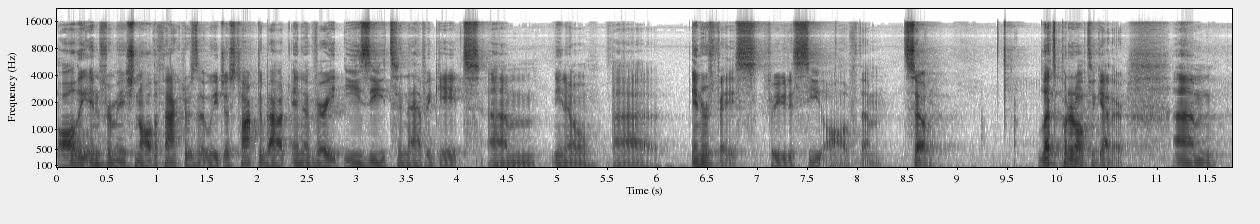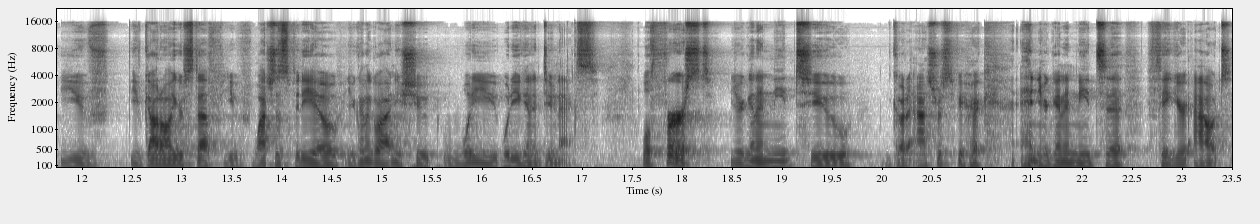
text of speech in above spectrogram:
all the information, all the factors that we just talked about in a very easy to navigate, um, you know, uh, interface for you to see all of them. So let's put it all together. Um, you've you've got all your stuff, you've watched this video, you're gonna go out and you shoot, what are you, what are you gonna do next? Well, first, you're gonna need to go to Astrospheric and you're gonna need to figure out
